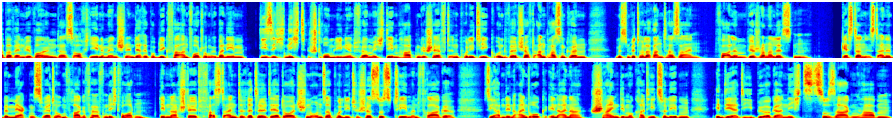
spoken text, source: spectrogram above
Aber wenn wir wollen, dass auch jene Menschen in der Republik Verantwortung übernehmen, die sich nicht stromlinienförmig dem harten Geschäft in Politik und Wirtschaft anpassen können, müssen wir toleranter sein. Vor allem wir Journalisten. Gestern ist eine bemerkenswerte Umfrage veröffentlicht worden. Demnach stellt fast ein Drittel der Deutschen unser politisches System in Frage. Sie haben den Eindruck, in einer Scheindemokratie zu leben, in der die Bürger nichts zu sagen haben.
